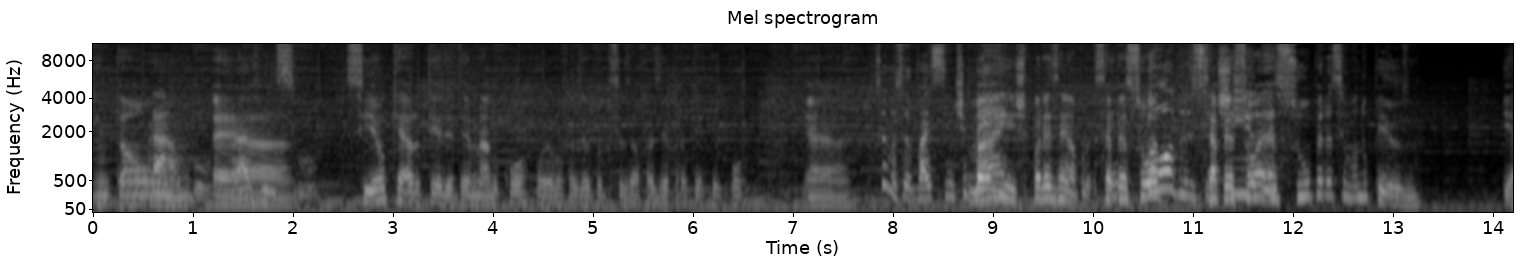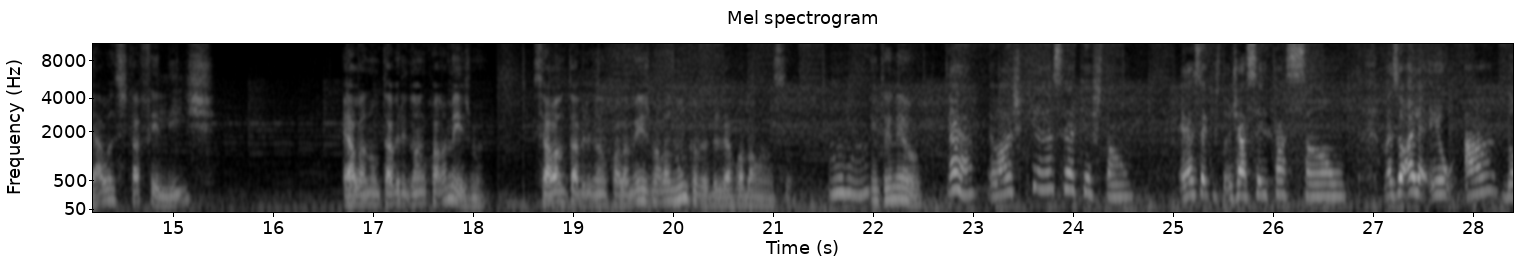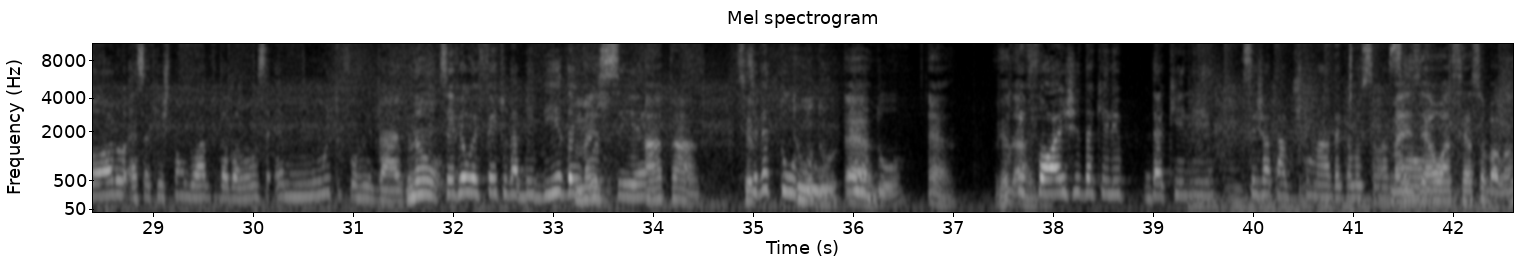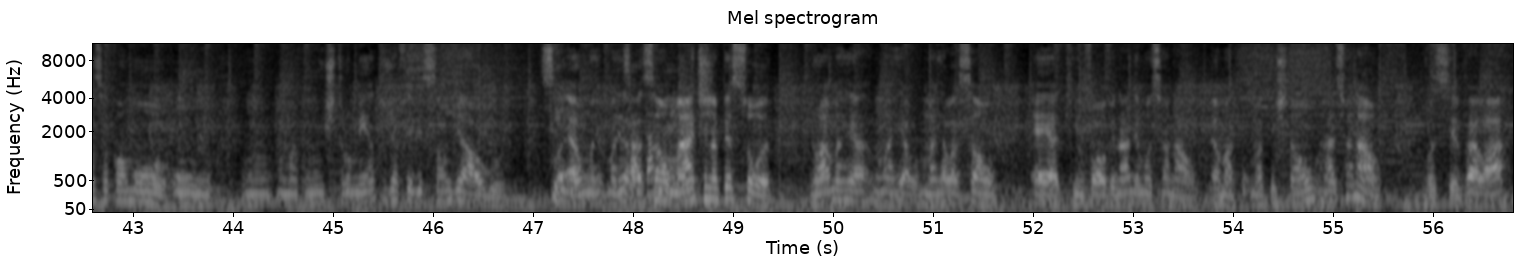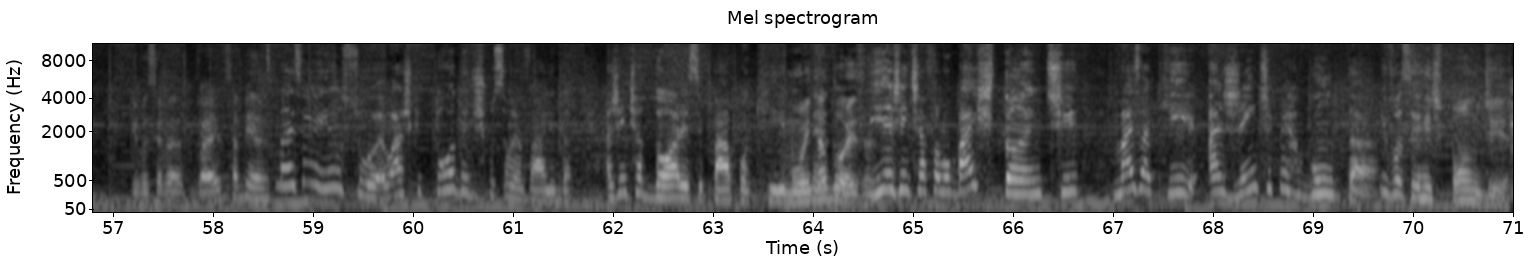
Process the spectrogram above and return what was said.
Então, Bravo, é, bravíssimo. se eu quero ter determinado corpo, eu vou fazer o que eu precisar fazer para ter aquele corpo. É, Se você vai se sentir bem. mas, por exemplo, se a em pessoa se a pessoa é sentidos. super acima do peso e ela está feliz, ela não tá brigando com ela mesma. Se ela não tá brigando com ela mesma, ela nunca vai brigar com a balança. Uhum. Entendeu? É, eu acho que essa é a questão. Essa é a questão de aceitação. Mas olha, eu adoro essa questão do hábito da balança, é muito formidável. Não. Você vê o efeito da bebida em Mas- você. Ah, tá. você vê tudo. tudo, é. Tudo. É. Verdade. Porque foge daquele, daquele que você já está acostumado, aquela oscilação. Mas é o acesso à balança como um, um, uma- um instrumento de aferição de algo. Sim, é uma, uma relação máquina-pessoa. Não é uma, uma, uma relação é, que envolve nada emocional. É uma, uma questão racional. Você vai lá e você vai, vai saber. Mas é isso, eu acho que toda discussão é válida. A gente adora esse papo aqui. Muita né, coisa. E a gente já falou bastante, mas aqui a gente pergunta. E você responde.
